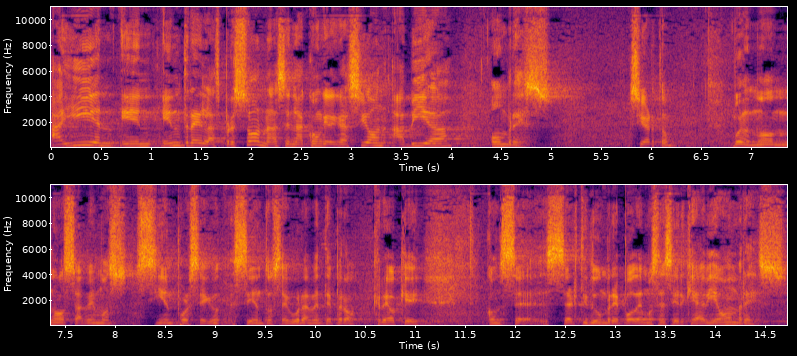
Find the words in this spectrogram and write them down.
ahí en, entre las personas en la congregación había hombres, ¿cierto? Bueno, no, no sabemos 100% seguramente, pero creo que con certidumbre podemos decir que había hombres.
